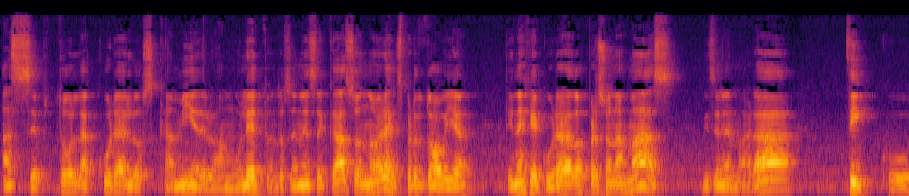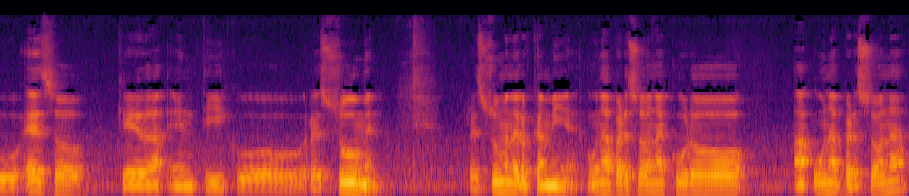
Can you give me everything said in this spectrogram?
aceptó la cura de los camíes, de los amuletos. Entonces en ese caso no eres experto todavía tienes que curar a dos personas más. Dicen el Mará, Tiku. Eso queda en Tiku. Resumen. Resumen de los camíes. Una persona curó a una persona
